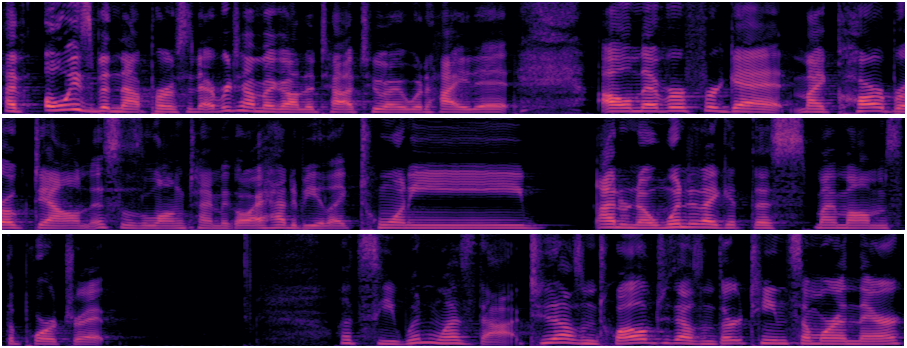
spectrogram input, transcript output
I've always been that person. Every time I got a tattoo, I would hide it. I'll never forget. My car broke down. This was a long time ago. I had to be like 20 I don't know, when did I get this? My mom's The Portrait let's see, when was that? 2012, 2013, somewhere in there.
